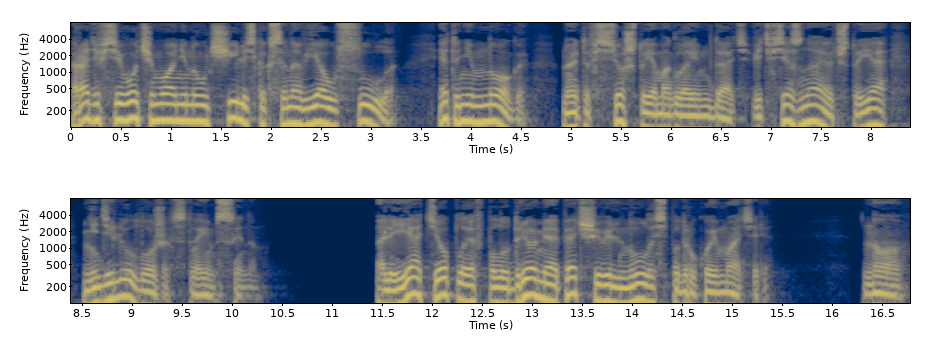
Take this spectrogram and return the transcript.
ради всего, чему они научились, как сыновья Усула. Это немного, но это все, что я могла им дать, ведь все знают, что я не делю ложек с твоим сыном. Алия, теплая в полудреме, опять шевельнулась под рукой матери. Но,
